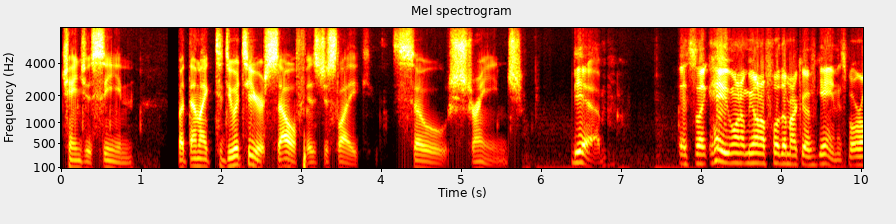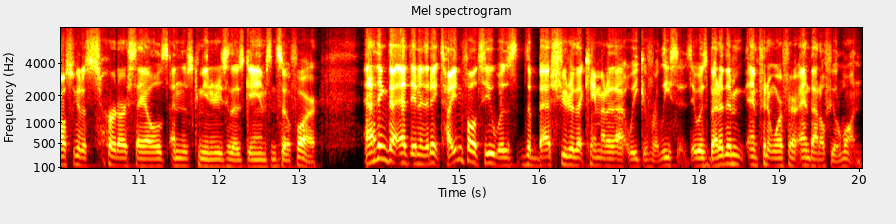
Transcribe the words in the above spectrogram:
change the scene, but then like to do it to yourself is just like so strange. Yeah. It's like, hey, we want to we want to flood the market of games, but we're also going to hurt our sales and those communities of those games and so far. And I think that at the end of the day, Titanfall 2 was the best shooter that came out of that week of releases. It was better than Infinite Warfare and Battlefield 1.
